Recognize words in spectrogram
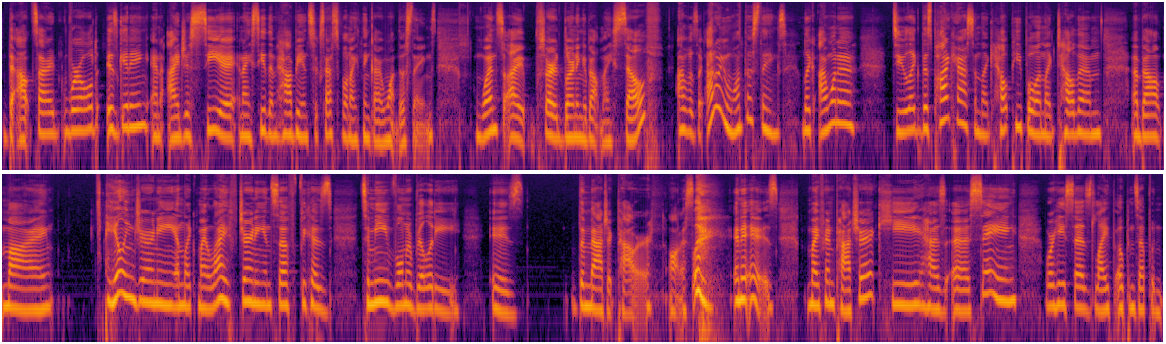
the outside world is getting and I just see it and I see them happy and successful and I think I want those things. Once I started learning about myself, I was like, I don't even want those things. Like I want to do like this podcast and like help people and like tell them about my healing journey and like my life journey and stuff because to me vulnerability is the magic power, honestly. and it is. My friend Patrick, he has a saying where he says life opens up when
